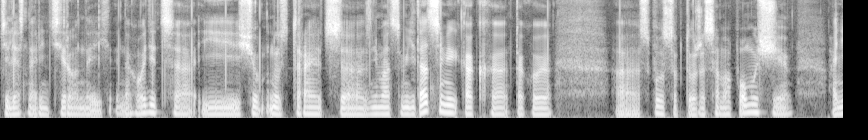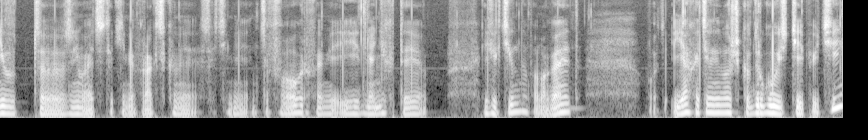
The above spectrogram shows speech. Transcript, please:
телесно ориентированной находятся и еще ну, стараются заниматься медитациями как а, такой а, способ тоже самопомощи, они вот а, занимаются такими практиками с этими энцефалографами, и для них это эффективно помогает. Вот. Я хотел немножечко в другую степь уйти.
